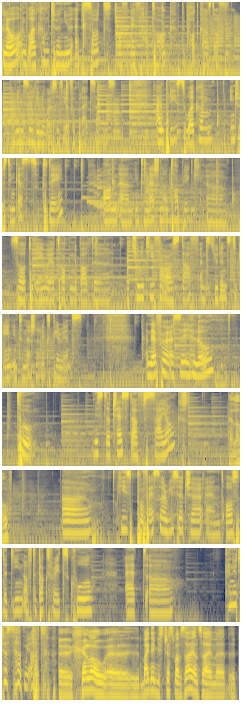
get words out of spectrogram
Hello and welcome to a new episode of FH Talk, the podcast of Carinthia University of Applied Science. I'm pleased to welcome interesting guests today on an international topic. Uh, so today we are talking about the opportunity for our staff and students to gain international experience. And therefore I say hello to Mr. Czesław Zając. Hello. Uh, he's professor, researcher, and also the dean of the doctorate school at. Uh, can you just help me out? Uh, hello, uh, my name is Czesław Zając. I'm a, a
